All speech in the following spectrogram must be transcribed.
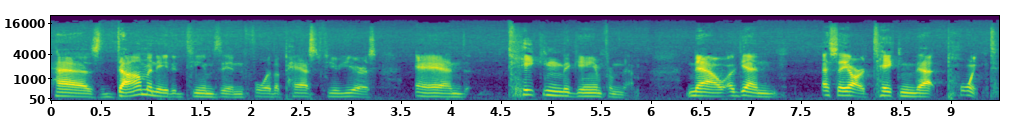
has dominated teams in for the past few years and taking the game from them. Now, again, SAR taking that point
